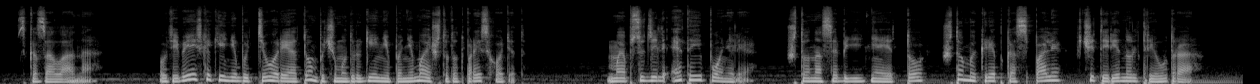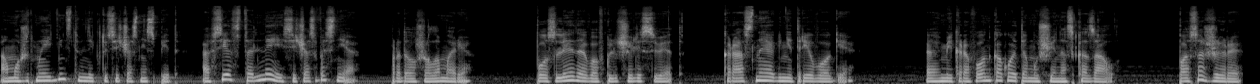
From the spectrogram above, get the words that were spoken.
– сказала она. «У тебя есть какие-нибудь теории о том, почему другие не понимают, что тут происходит?» Мы обсудили это и поняли, что нас объединяет то, что мы крепко спали в 4.03 утра. А может, мы единственные, кто сейчас не спит, а все остальные сейчас во сне?» – продолжила Мэри. После этого включили свет. Красные огни тревоги. В микрофон какой-то мужчина сказал. «Пассажиры,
